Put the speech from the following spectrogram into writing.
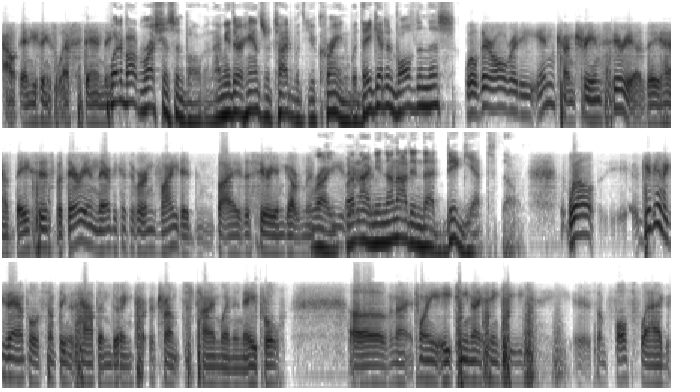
out anything that's left standing. What about Russia's involvement? I mean, their hands are tied with Ukraine. Would they get involved in this? Well, they're already in country in Syria. They have bases, but they're in there because they were invited by the Syrian government. Right. But I mean, they're not in that big yet, though. Well, give you an example of something that happened during Trump's time when in April of 2018, I think he, some false flag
